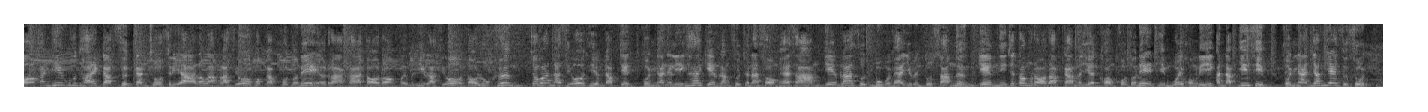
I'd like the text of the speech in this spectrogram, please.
ต่อกันที่คู่สุดท้ายกับศึกกันโชซีรีอาระหว่างลาซิโอพบกับโคโตเน่ราคาต่อรองเปิดมาที่ลาซิโอต่อลูกครึ่ง เจ้าบ้านลาซิโอทีมอันดับ 7 ผลงานในลีก 5 เกมหลังสุดชนะ 2 แพ้ 3 เกมล่าสุดบุกไปแพ้ยูเวนตุส 3-1 เกมนี้จะต้องรอรับการมาเยือนของโคโตเน่ทีมบวยของลีกอันดับ 20 ผลงานย่ำแย่สุดๆ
